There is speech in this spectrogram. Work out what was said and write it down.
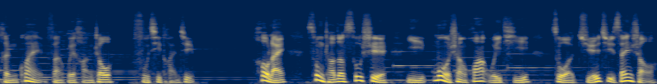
很快返回杭州，夫妻团聚。后来宋朝的苏轼以《陌上花》为题作绝句三首，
